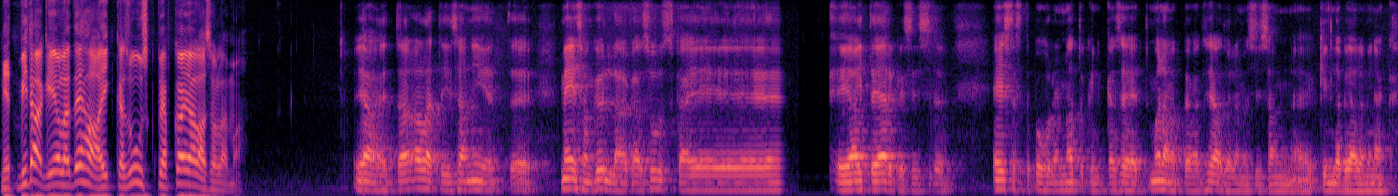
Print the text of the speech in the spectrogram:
nii et midagi ei ole teha, ikka suusk peab ka jalas olema? ja, et alati ei saa nii, et mees on küll, aga suuska ei, ei aita järgi, siis eestlaste puhul on natukene ikka see, et mõlemad peavad head olema, siis on kindla peale minek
